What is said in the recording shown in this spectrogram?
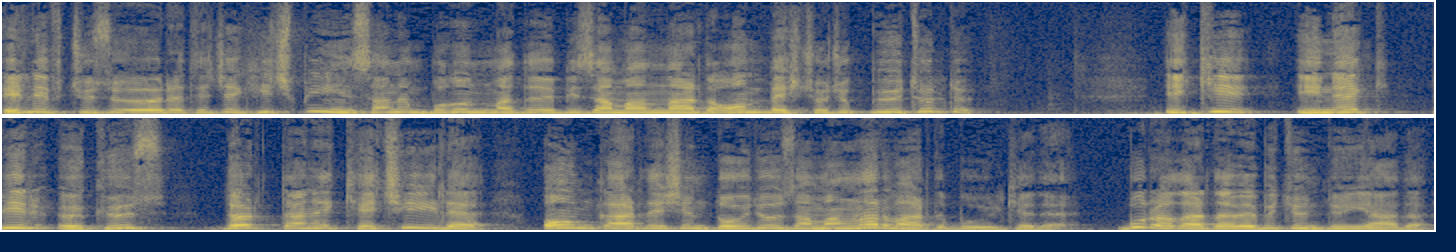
elif cüzü öğretecek hiçbir insanın bulunmadığı bir zamanlarda 15 çocuk büyütüldü. İki inek, bir öküz, dört tane keçi ile on kardeşin doyduğu zamanlar vardı bu ülkede. Buralarda ve bütün dünyada.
